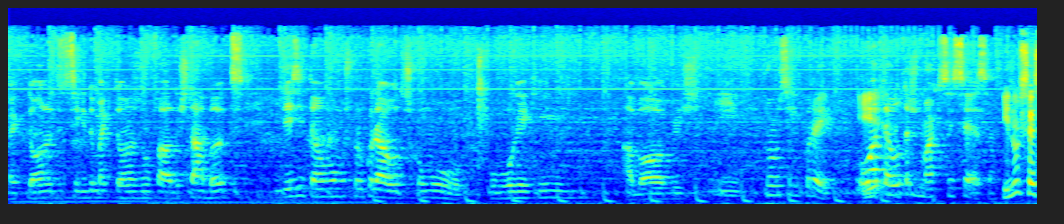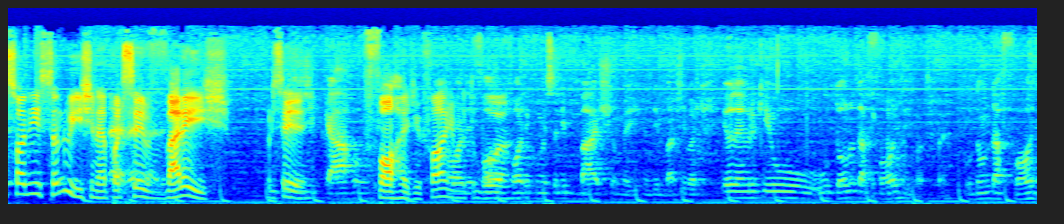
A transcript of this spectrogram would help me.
McDonald's, seguido do McDonald's, vamos falar do Starbucks. E desde então vamos procurar outros como o Burger King, a Bob's e vamos seguir por aí. Ou e, até outras marcas sem ser essa. E não ser só de sanduíche, né? Pode é, ser verdade. várias. Pode ser de carro. Ford, Ford, Ford muito Ford, boa. Ford começou de baixo mesmo, de baixo, de baixo. Eu lembro que o, o dono da Ford, o dono da Ford,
